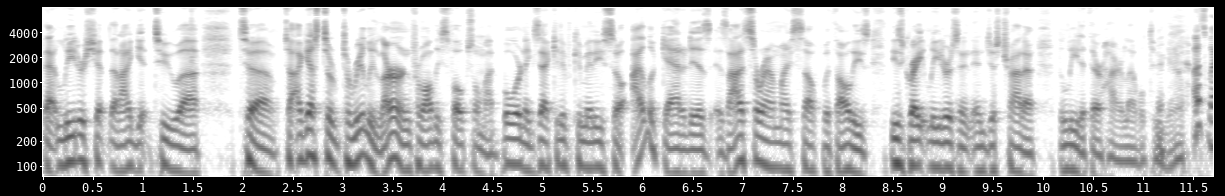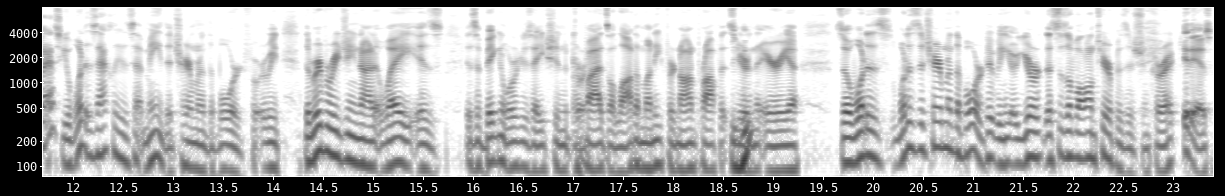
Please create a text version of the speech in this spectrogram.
that leadership that I get to uh, to to I guess to, to really learn from all these folks on my board and executive committee. So I look at it as as I surround myself with all these these great leaders and, and just try to to lead at their higher level too. You know. I was going to ask you, what exactly does that mean? The chairman of the board for? I mean, the River Region United Way is is a big organization that provides a lot of money for nonprofits here in the area. So, what is what is the chairman of the board? do? I mean, you're this is a volunteer position, correct? It is,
